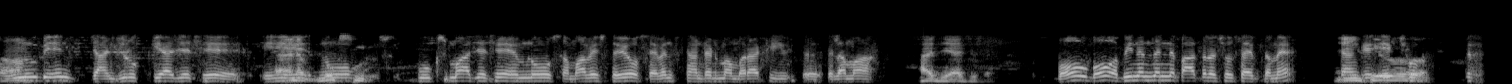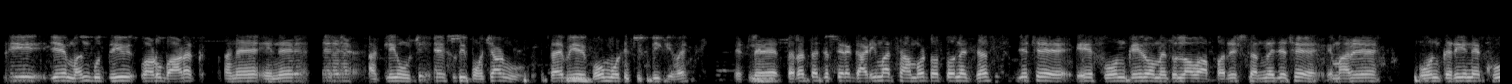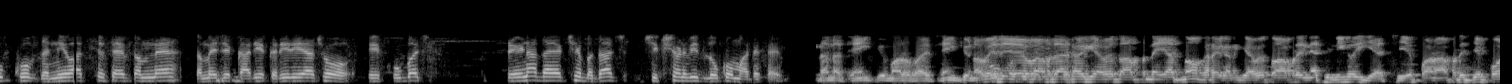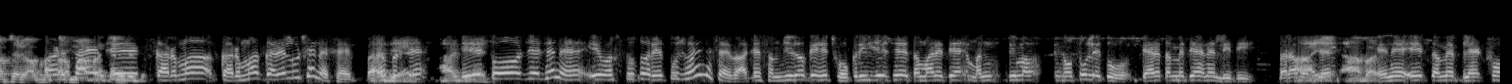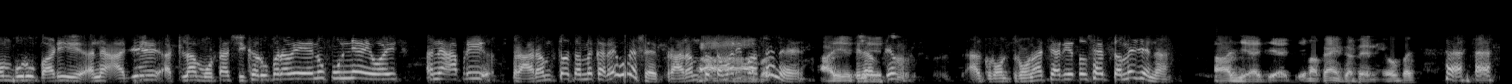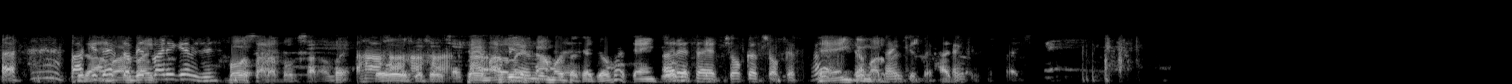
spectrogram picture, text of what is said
અવનુબેન જાંજરૂકિયા જે છે એ એનું બુક્સમાં જે છે એમનો સમાવેશ થયો સેવન્થ સ્ટાન્ડર્ડમાં મરાઠી પેલામાં. હાજી હાજી સર બહુ બહુ અભિનંદનને પાત્ર છો સાહેબ તમે. કારણ કે એક છોકરી જે મન બુદ્ધિ વાળું બાળક અને એને આટલી ઊંચાઈ સુધી પહોંચાડવું સાહેબ એ બહુ મોટી સિદ્ધિ કહેવાય. એટલે તરત જ અત્યારે ગાડીમાં જ સાંભળતો હતો ને જસ્ટ જે છે એ ફોન કર્યો. મેં તો લાવો આ પરેશ સરને જે છે એ મારે ફોન કરીને ખૂબ ખૂબ ધન્યવાદ છે સાહેબ તમને. તમે જે કાર્ય કરી રહ્યા છો એ ખૂબ જ પ્રેરણાદાયક છે બધા જ શિક્ષણવિદ લોકો માટે સાહેબ. ના ના થેન્ક યુ મારો ભાઈ થેન્ક યુ હવે દાખલા કે હવે તો આપણને યાદ ન કરે કારણ કે હવે તો આપણે ત્યાંથી નીકળી ગયા છીએ પણ આપણે જે પહોંચેલું આપણું કર્મ આપણે કરી જે કર્મ કર્મ કરેલું છે ને સાહેબ બરાબર છે? એ તો જે છે ને એ વસ્તુ તો રહેતું જ હોય ને સાહેબ. આજે સમજી લો કે એ છોકરી જે છે તમારે ત્યાં મનથી નહોતું લેતું ત્યારે તમે ત્યાં એને લીધી. બરાબર છે. એને એક તમે પ્લેટફોર્મ પૂરું પાડી અને આજે આટલા મોટા શિખર ઉપર હવે એનું પુણ્ય હોય. અને આપણી પ્રારંભ તો તમે કરાવ્યું ને સાહેબ? પ્રારંભ તો તમારી પાસે ને? એટલે કેમ? આ દ્રોણાચાર્ય તો સાહેબ તમે જ ને હાજી હાજી હાજી. એમાં કઈ ઘટે નહીં હો ભાઈ. બાકી સાહેબ તબિયત પાણી કેમ છે? બહુ સારા બહુ સારા ભાઈ. હા, હા, મારા કામ હોય તો કહેજો ભાઈ. થેન્ક યુ અરે સાહેબ ચોક્કસ ચોક્કસ. Thank you thank you thank you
